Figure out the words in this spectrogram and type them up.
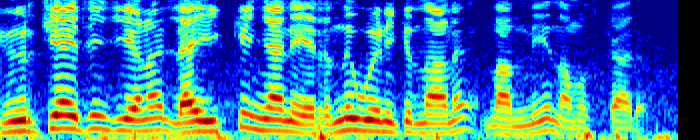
തീർച്ചയായിട്ടും ചെയ്യണം. ലൈക്ക് ഞാൻ ഇരന്ന് വീണിക്കുന്നതാണ്. നന്ദി നമസ്കാരം.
